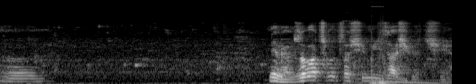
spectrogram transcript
Eee, Nie wiem, zobaczmy co się mi zaświeci.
